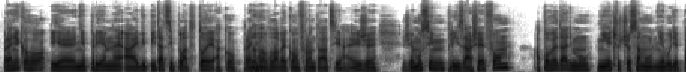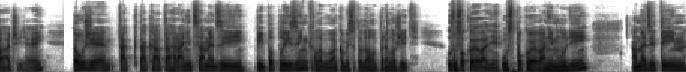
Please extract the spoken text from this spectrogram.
pre niekoho je nepríjemné aj vypýtať si plat. To je ako pre neho v hlave konfrontácia. Hej? Že, že musím prísť za šéfom a povedať mu niečo, čo sa mu nebude páčiť. Hej? To už je tak, taká tá hranica medzi people pleasing, alebo ako by sa to dalo preložiť. Uspokojovanie. Uspokojovaním ľudí a medzi tým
